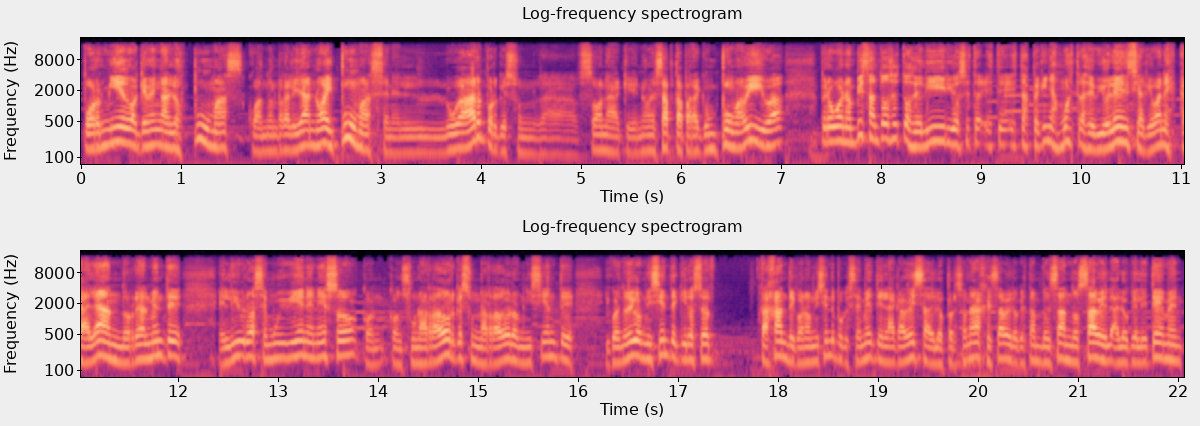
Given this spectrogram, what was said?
por miedo a que vengan los pumas, cuando en realidad no hay pumas en el lugar, porque es una zona que no es apta para que un puma viva. Pero bueno, empiezan todos estos delirios, este, estas pequeñas muestras de violencia que van escalando. Realmente el libro hace muy bien en eso, con, con su narrador, que es un narrador omnisciente. Y cuando digo omnisciente quiero ser tajante con Omnisciente porque se mete en la cabeza de los personajes, sabe lo que están pensando, sabe a lo que le temen,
